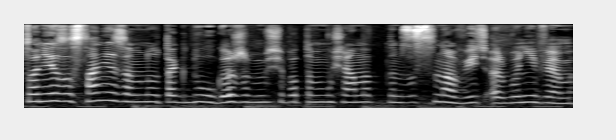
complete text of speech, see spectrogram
to nie zostanie ze mną tak długo, żebym się potem musiała nad tym zastanowić, albo nie wiem,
